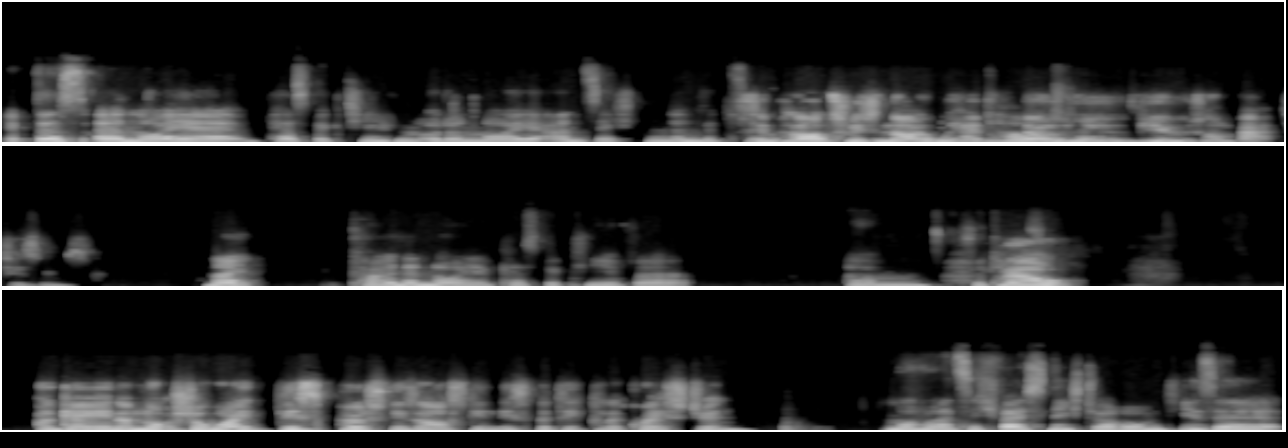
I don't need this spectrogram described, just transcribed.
Gibt es äh, neue Perspektiven oder neue Ansichten in Bezug Simple auf... answer is no. We have no new views on baptisms. Nein, keine neue Perspektive ähm, für Taufe. Now, again, I'm not sure why this person is asking this particular question, Nochmals, ich weiß nicht, warum diese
